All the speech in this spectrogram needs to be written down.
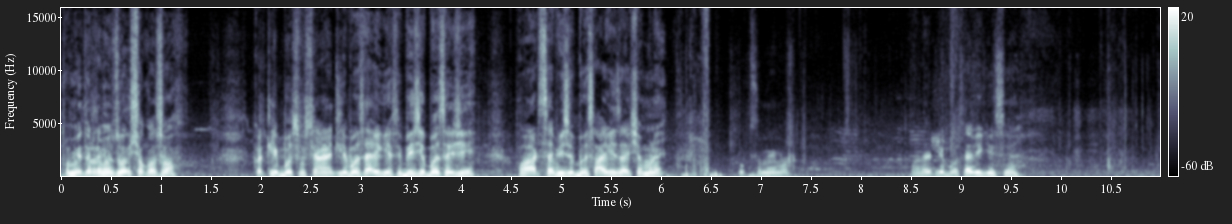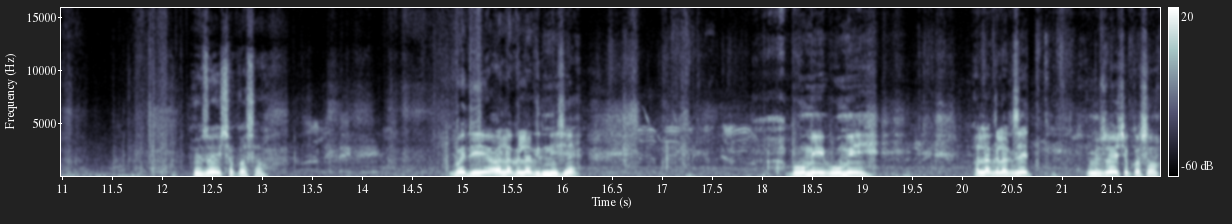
તો મિત્રો, તમે જોઈ શકો છો કેટલી બસો છે. આ એટલી બસ આવી ગઈ છે. બીજી બસ હજી વાટ છે. બીજી બસ આવી જાય છે હમણાં. ટૂંક સમયમાં પણ એટલી બસ આવી ગઈ છે. તમે જોઈ શકો છો. બધી અલગ અલગની છે. ભૂમિ ભૂમિ, અલગ અલગ જઈ તમે જોઈ શકો છો.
